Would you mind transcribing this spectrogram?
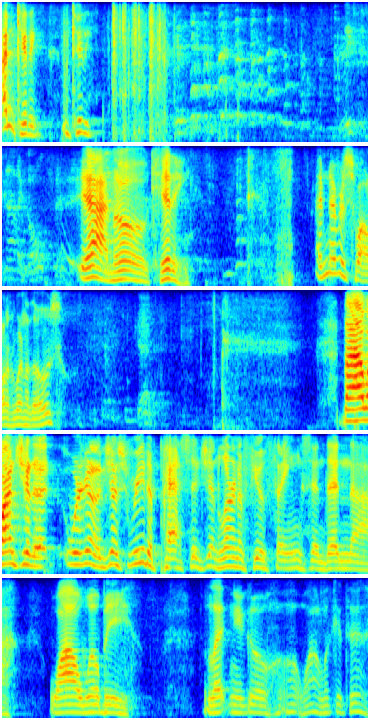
I'm kidding. I'm kidding. Yeah, no kidding. I've never swallowed one of those. But I want you to, we're going to just read a passage and learn a few things, and then uh, while we'll be letting you go, oh, wow, look at this.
